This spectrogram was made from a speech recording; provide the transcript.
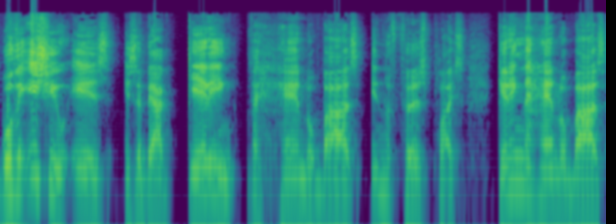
Well, the issue is is about getting the handlebars in the first place, getting the handlebars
